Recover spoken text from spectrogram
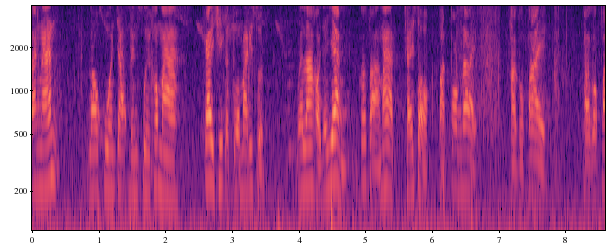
ดังนั้นเราควรจะดึงปืนเข้ามา ใกล้ชิดกับตัวมากที่สุด เวลาเขาจะแย่งก็สามารถใช้ศอกปัดป้องได้ผลักออกไปผลักออกไป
